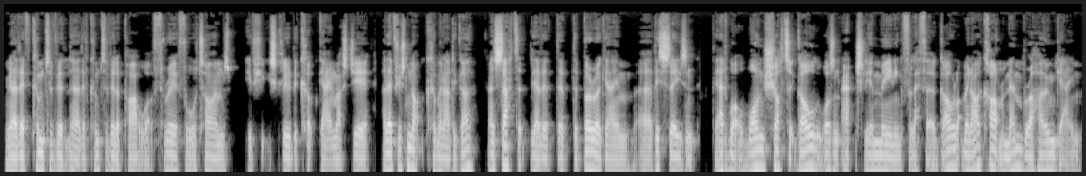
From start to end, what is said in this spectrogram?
You know, they've come to Villa, they've come to Villa Park what three or four times if you exclude the cup game last year, and they've just not come and had a go. And sat at you know, the, the the Borough game uh, this season, they had what one shot at goal that wasn't actually a meaningful effort at goal. I mean, I can't remember a home game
